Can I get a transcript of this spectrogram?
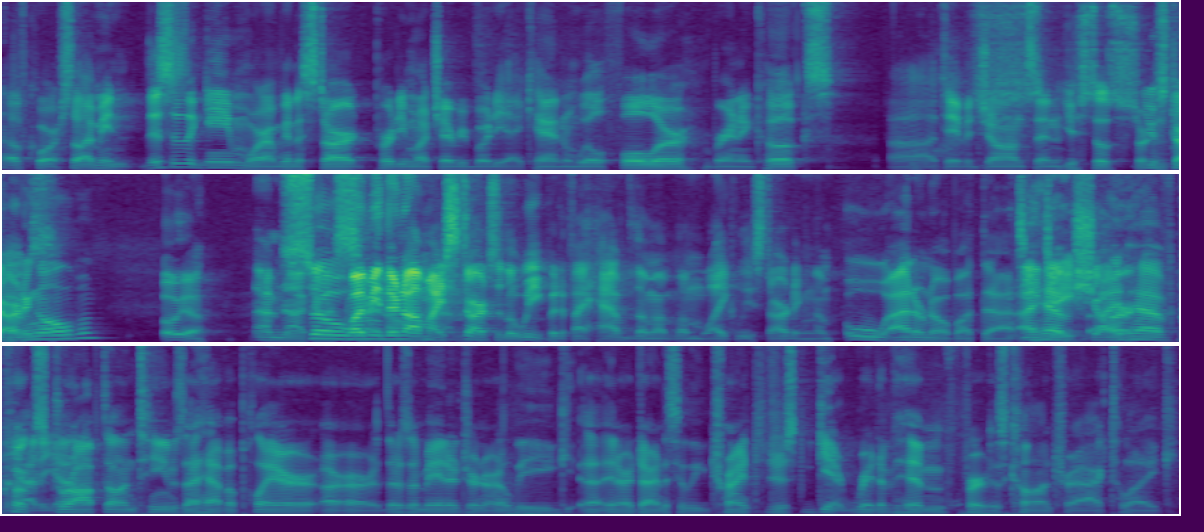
of course. So I mean, this is a game where I'm going to start pretty much everybody I can: Will Fuller, Brandin Cooks, uh, David Johnson. You're still starting. You're starting Cooks? all of them. Oh yeah. I'm not. So- gonna Well, I mean, they're not my starts of the week, but if I have them, I'm, I'm likely starting them. Oh, I don't know about that. I DJ have I have Cooks yada, yada. dropped on teams. I have a player, or, or there's a manager in our league, uh, in our dynasty league, trying to just get rid of him for his contract. Like,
